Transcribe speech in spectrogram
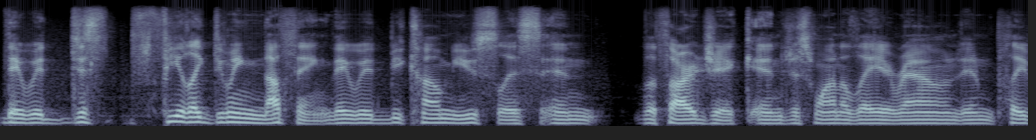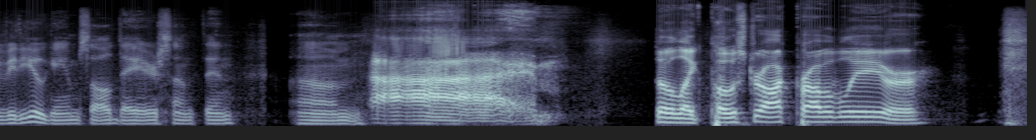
they would just feel like doing nothing. They would become useless and lethargic and just want to lay around and play video games all day or something. Um, Time. So like post rock probably, or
